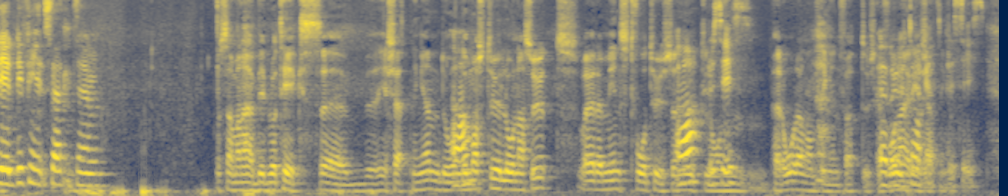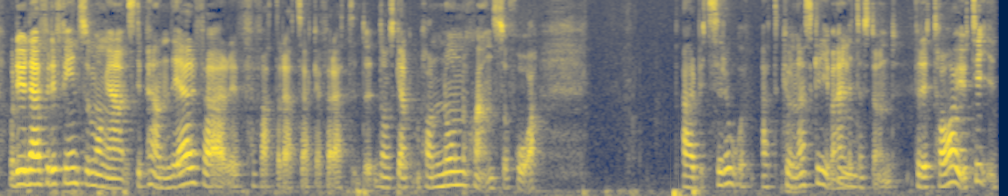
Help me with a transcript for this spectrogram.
det, det finns så att... ehm, Och samma här biblioteksersättningen. Då, Ja. då måste du lånas ut, vad är det, minst 2000 Ja, utlån precis. per år eller någonting för att du ska få den här ersättningen. precis. Och det är ju därför det finns så många stipendier för författare att söka för att de ska ha någon chans att få arbetsro. Att kunna skriva en liten stund. För det tar ju tid.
